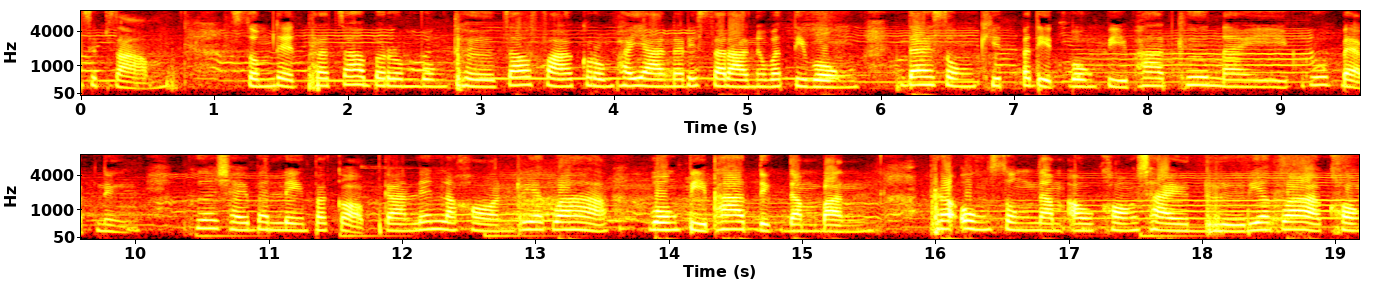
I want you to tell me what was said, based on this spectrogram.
2453 สมเด็จพระเจ้าบรมวงศ์เธอเจ้าฟ้ากรมพยานริศรานุวัติวงศ์ได้ทรงคิดประดิษฐ์วงปีพาดขึ้นในอีกรูปแบบหนึ่ง เพื่อใช้บรรเลงประกอบการเล่นละครเรียกว่า วงปีพาดดึกดำบรรพ์พระองค์ทรงนำเอาคล้องชัยหรือเรียกว่าคล้อง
